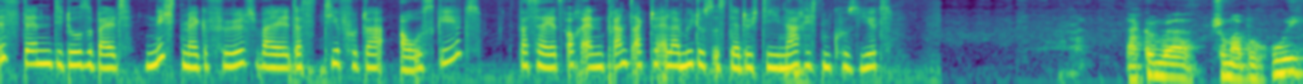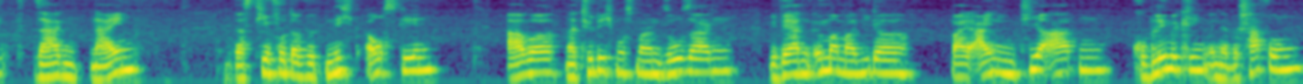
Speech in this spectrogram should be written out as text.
Ist denn die Dose bald nicht mehr gefüllt, weil das Tierfutter ausgeht? was ja jetzt auch ein brandaktueller Mythos ist, der durch die Nachrichten kursiert. Da können wir schon mal beruhigt sagen, nein, das Tierfutter wird nicht ausgehen. Aber natürlich muss man so sagen, wir werden immer mal wieder bei einigen Tierarten Probleme kriegen in der Beschaffung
